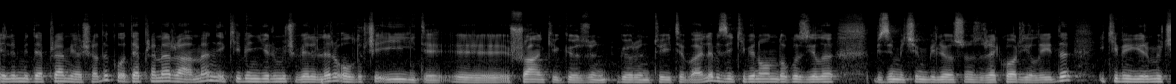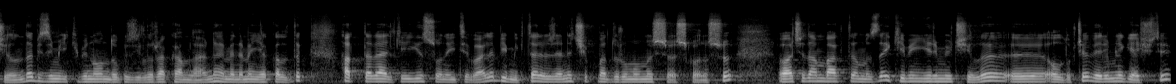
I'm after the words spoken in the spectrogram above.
elin bir deprem yaşadık. O depreme rağmen 2023 verileri oldukça iyiydi. E, şu anki gözün görüntü itibariyle biz 2019 yılı bizim için biliyorsunuz rekor yılıydı. 2023 yılında bizim 2019 yılı rakamlarını hemen hemen yakaladık. Hatta belki yıl sonu itibariyle bir miktar üzerine çıkma durumumuz söz konusu. O açıdan baktığımızda 2023 yılı e, oldukça verimli geçti.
